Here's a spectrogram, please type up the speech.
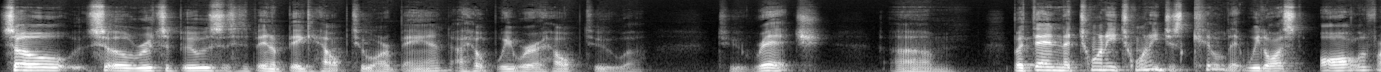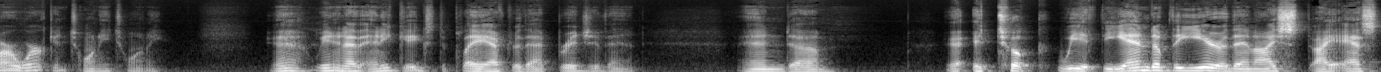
so, so Roots of Blues has been a big help to our band. I hope we were a help to uh, to Rich. Um, but then the 2020 just killed it. We lost all of our work in 2020. Yeah, we didn't have any gigs to play after that bridge event, and um, it took we at the end of the year. Then I I asked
